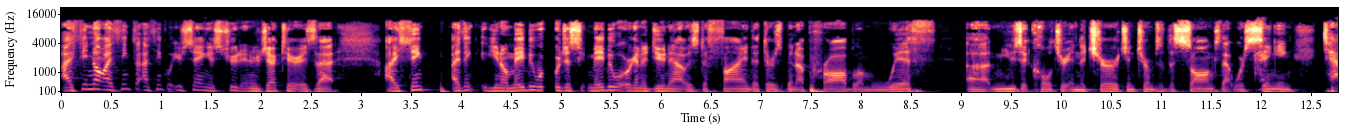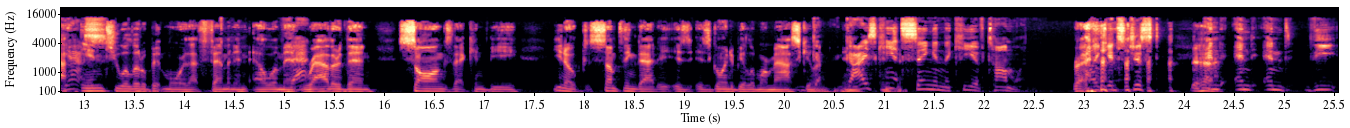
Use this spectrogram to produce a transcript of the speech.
I think no. I think I think what you're saying is true. To interject here is that I think I think you know maybe we're just maybe what we're going to do now is define that there's been a problem with uh, music culture in the church in terms of the songs that we're singing tap Yes. into a little bit more of that feminine element That- rather than songs that can be you know something that is is going to be a little more masculine. in- guys in can't gen- sing in the key of Tomlin. Right. Like it's just and and and the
